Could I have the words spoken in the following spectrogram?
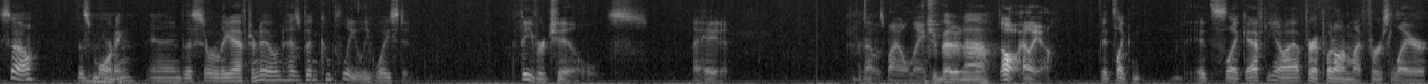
So, this Mhm. morning and this early afternoon has been completely wasted. Fever chills. I hate it. That was my only. But you're better now. Oh hell yeah! It's like, it's like after you know after I put on my first layer,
